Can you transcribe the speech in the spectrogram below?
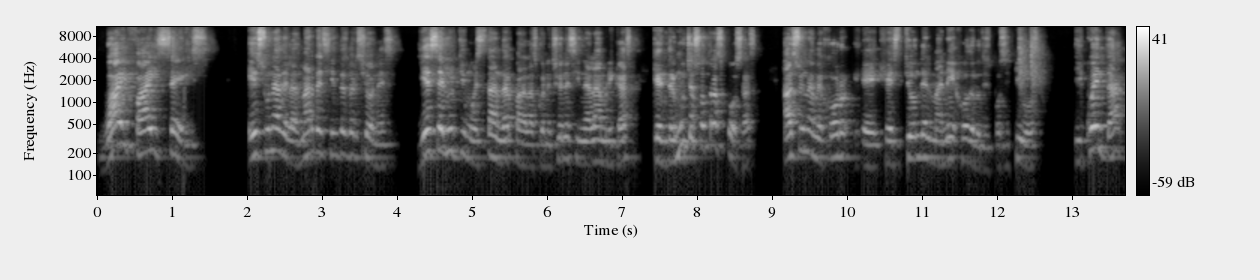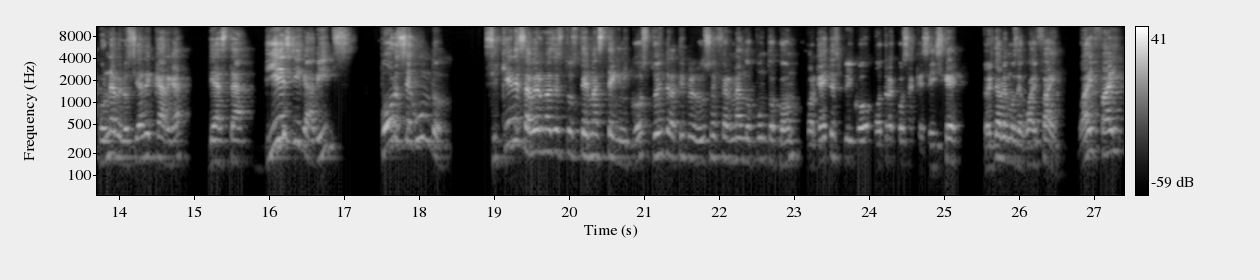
Wi-Fi 6 es una de las más recientes versiones y es el último estándar para las conexiones inalámbricas que, entre muchas otras cosas, hace una mejor eh, gestión del manejo de los dispositivos y cuenta con una velocidad de carga de hasta 10 gigabits por segundo. Si quieres saber más de estos temas técnicos, tú entra a www.soyfernando.com porque ahí te explico otra cosa que 6G. Pero ahorita hablemos de Wi-Fi. Wi-Fi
